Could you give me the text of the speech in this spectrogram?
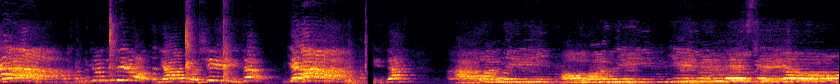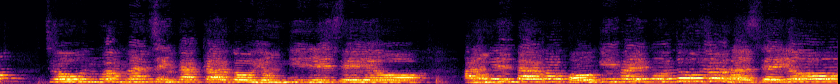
야! 들려주세요. 야, 한번 시작. 야! 시작. 아버님, 어머님 힘을 내세요. 좋은 것만 생각하고 용기 내세요. 안 된다고 포기 말고 도전하세요.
